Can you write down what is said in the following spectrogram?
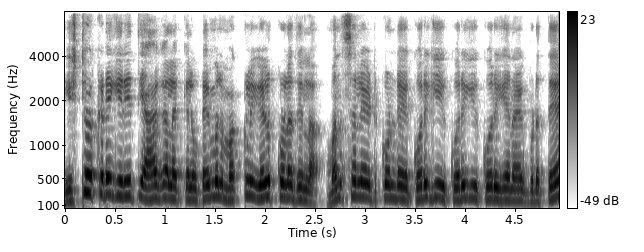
ಎಷ್ಟೋ ಕಡೆಗೆ ಈ ರೀತಿ ಆಗಲ್ಲ. ಕೆಲವು ಟೈಮಲ್ಲಿ ಮಕ್ಕಳು ಹೇಳ್ಕೊಳ್ಳೋದಿಲ್ಲ. ಮನಸ್ಸಲ್ಲೇ ಇಟ್ಕೊಂಡೆ ಕೊರಗಿ ಕೊರಗಿ ಕೊರಗಿ ಏನಾಗ್ಬಿಡುತ್ತೆ?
